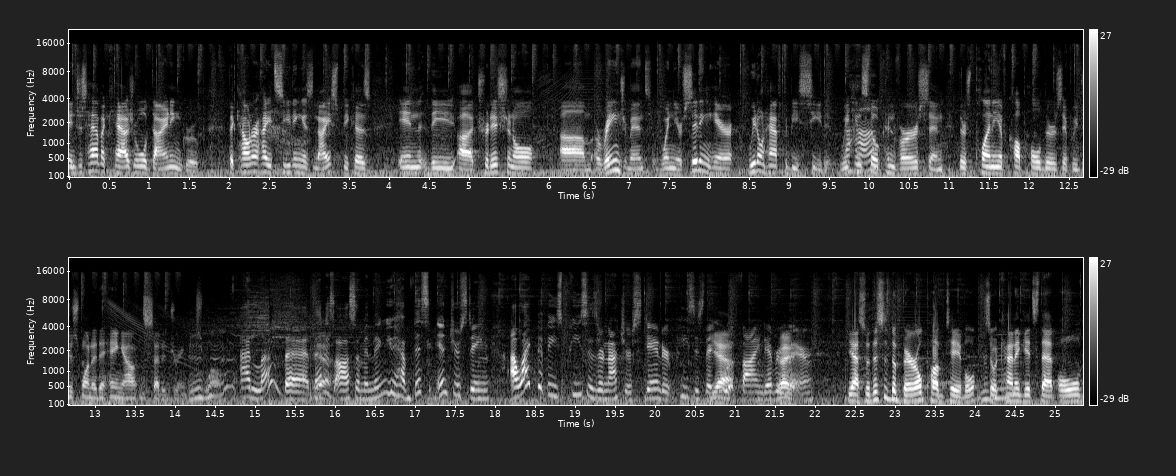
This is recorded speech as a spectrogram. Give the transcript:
and just have a casual dining group. The counter height seating is nice because in the uh, traditional um, arrangement, when you're sitting here, we don't have to be seated. We uh -huh. can uh-huh. still converse, and there's plenty of cup holders if we just wanted to hang out and set a drink mm -hmm. as well. Mm-hmm. I love that. That yeah. is awesome. And then you have this interesting. I like that these pieces are not your standard pieces that yeah. you would find everywhere. Right. Yeah. So this is the barrel pub table. Mm -hmm. So it mm-hmm. kind of gets that old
